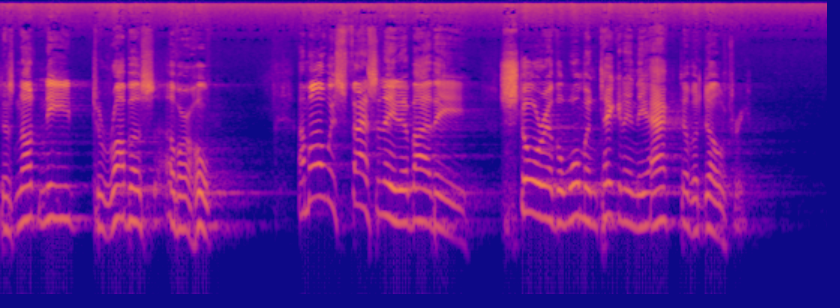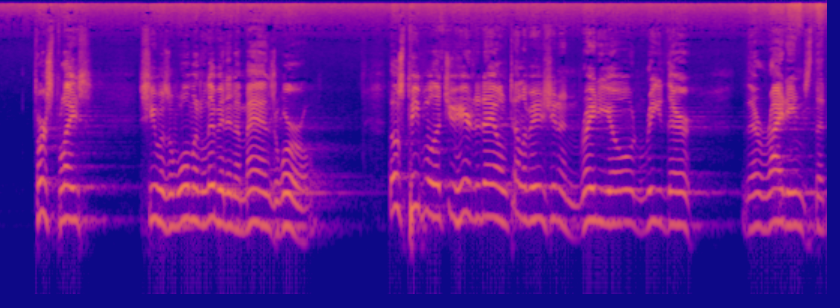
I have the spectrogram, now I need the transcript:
does not need to rob us of our hope. I'm always fascinated by the story of the woman taken in the act of adultery. First place, she was a woman living in a man's world. Those people that you hear today on television and radio and read their their writings that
